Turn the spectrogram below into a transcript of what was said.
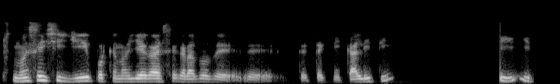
pues, no es ACG porque no llega a ese grado de, de, de technicality. Y, y,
